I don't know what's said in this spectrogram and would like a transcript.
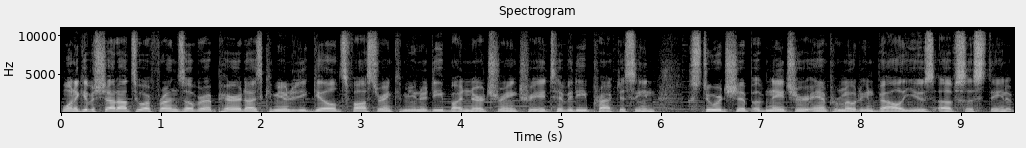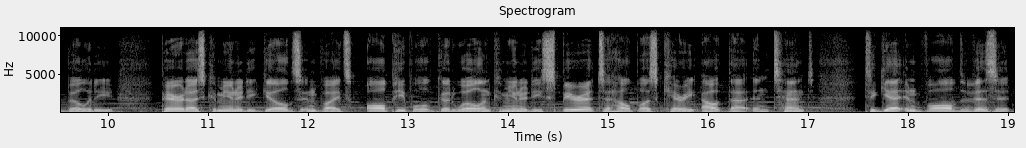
Want to give a shout out to our friends over at Paradise Community Guilds, fostering community by nurturing creativity, practicing stewardship of nature, and promoting values of sustainability. Paradise Community Guilds invites all people of goodwill and community spirit to help us carry out that intent. To get involved, visit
